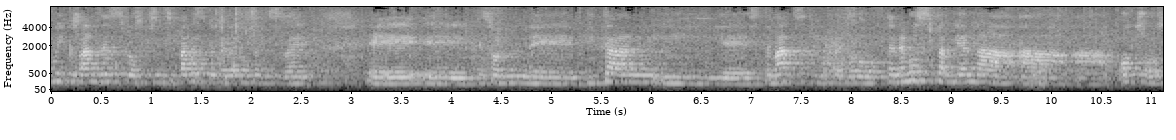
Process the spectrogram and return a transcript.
muy grandes, los principales que tenemos en Israel, eh, eh, que son Vitan y Stematsky, pero tenemos también a, otros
